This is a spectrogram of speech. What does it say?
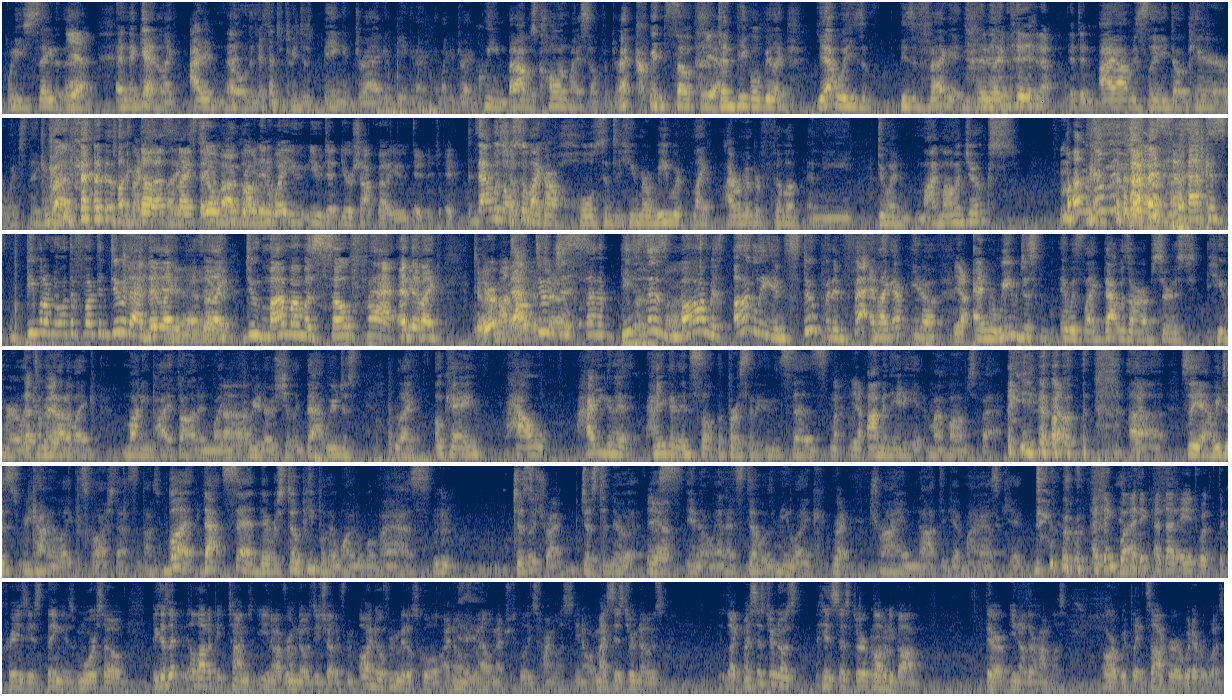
what do you say to that? Yeah. And again, like I didn't know the difference between just being in drag and being in a, like a drag queen, but I was calling myself a drag queen. So Yeah. then people would be like, "Yeah, well, he's a he's a faggot," and like no, it didn't. I obviously don't care what you think about that. like, Right. No, that's the nice thing So about you pro- going. in a way, you you did your shock value. It, it, it That was it also like our whole sense of humor. We would like I remember Philip and me doing my mama jokes. My mom- Because people don't know what the fuck to do with that. They're like, Yeah. they're like, dude, my mama's so fat, and they're like, You're that dude just said a, he just said his funny. mom is ugly and stupid and fat and like you know, Yeah. and we just it was like that was our absurdist humor like That's coming great, out of like Monty Python and like Uh-huh. weirdo shit like that. We were just like, okay, how how you gonna how you gonna insult the person who says My, yeah. I'm an idiot my mom's fat? you know. Uh, so yeah, we just we kind of like squash that sometimes. But that said, there were still people that wanted to whoop my ass Mm-hmm. just Let's try. just to do it. Yeah. Just, you know, and it still was me like Right. trying not to get my ass kicked. I think. You What I think at that age, what the craziest thing is more so because a a lot of pe- times, you know, everyone knows each other from. Oh, I know from middle school. I know Yeah, from yeah. elementary school. He's harmless. You know, or my sister knows. Like my sister knows his sister. Blah blah Mm-hmm. blah. They're you know they're harmless, or we played soccer or whatever it was,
